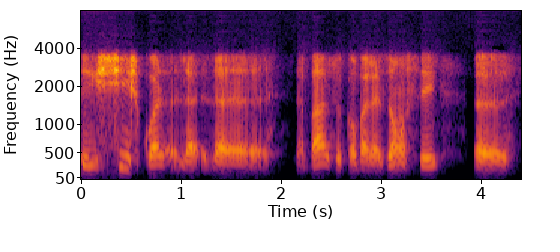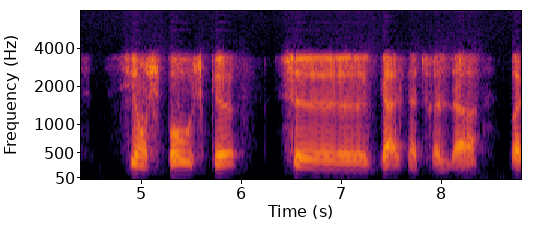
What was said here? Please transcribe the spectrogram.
ici, je crois, la, la, base de comparaison, c'est euh, si on suppose que ce gaz naturel-là va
